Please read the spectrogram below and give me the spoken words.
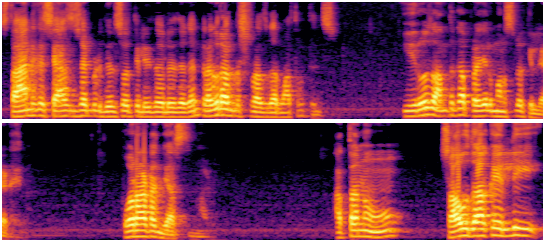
స్థానిక శాసనసభ్యుడు తెలుసో తెలియదో లేదో కానీ రఘురామకృష్ణరాజు గారు మాత్రం తెలుసు. ఈరోజు అంతగా ప్రజల మనసులోకి వెళ్ళాడు ఆయన. పోరాటం చేస్తున్నాడు. అతను చావు దాకా వెళ్ళి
